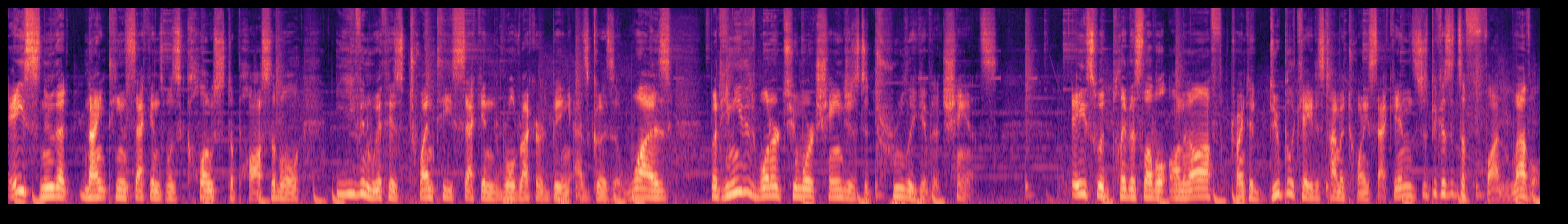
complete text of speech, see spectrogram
Ace knew that 19 seconds was close to possible, even with his 20 second world record being as good as it was, but he needed one or two more changes to truly give it a chance. Ace would play this level on and off, trying to duplicate his time of 20 seconds just because it's a fun level.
